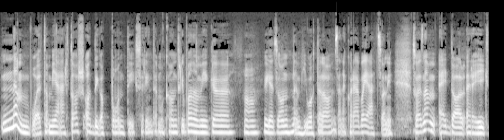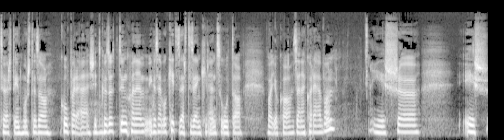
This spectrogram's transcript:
nem voltam jártas addig a pontig szerintem a countryban, amíg a Wilson nem hívott el a zenekarába játszani. Szóval ez nem egy dal erejéig történt most ez a kooperálás itt közöttünk, hanem igazából 2019 óta vagyok a zenekarában, és és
